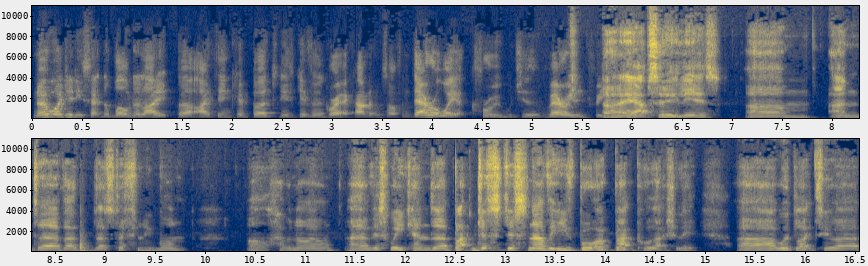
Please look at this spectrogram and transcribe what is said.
Nowhere did he set the world alight, but I think at Burton he's given a great account of himself, and they're away at Crewe, which is very intriguing. Uh, it absolutely is, um, and uh, that that's definitely one I'll have an eye on uh, this weekend. Uh, Black, just just now that you've brought up Blackpool, actually, uh, I would like to uh,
